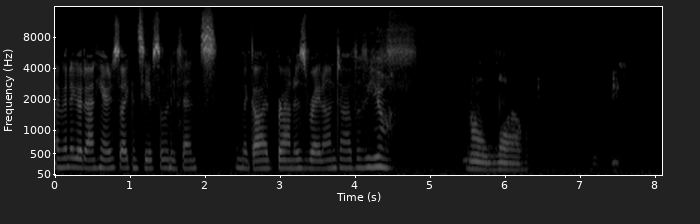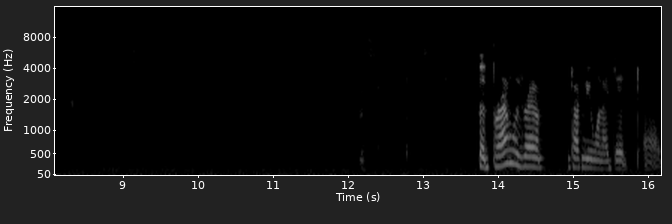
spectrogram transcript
I'm gonna go down here so I can see if somebody vents. Oh my god, Brown is right on top of you. I know. But Brown was right on top of me when I did uh,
